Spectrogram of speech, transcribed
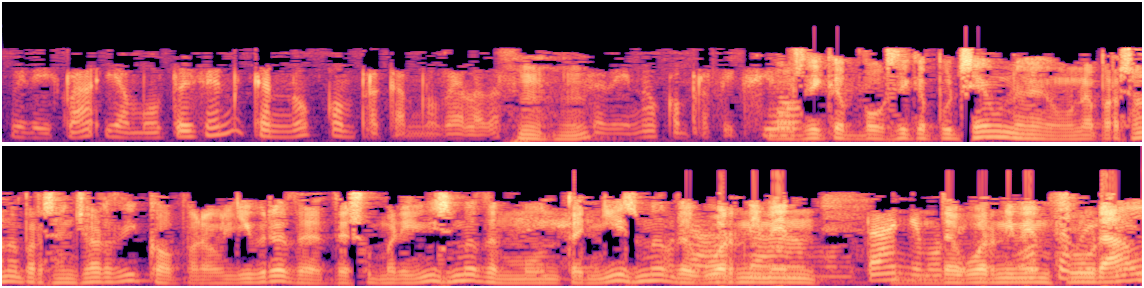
Vull dir, clar, hi ha molta gent que no compra cap novel·la de Mhm. és a dir, no compra ficció. Vols dir que, vols dir que potser una, una persona per Sant Jordi compra un llibre de, de submarinisme, de muntanyisme, O de guarniment, de muntanya, de guarniment molta floral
